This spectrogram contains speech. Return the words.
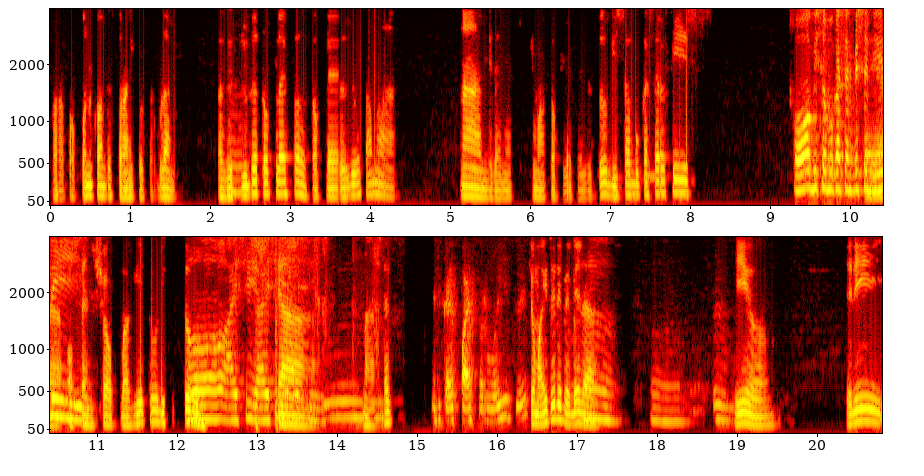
berapapun kontes orang ikut per bulan. Begitu Hmm. juga top level, top level juga sama. Nah, bedanya cuma top level itu bisa buka servis. Oh, bisa buka servis kayak sendiri. open shop begitu di situ. Oh, I see, I see, Ya. I see. Nah, Jadi kayak Fiverr begitu ya? cuma itu DP beda. Hmm. Hmm. Iya. Jadi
